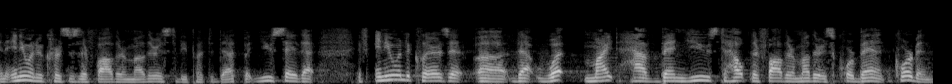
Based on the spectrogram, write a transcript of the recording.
and anyone who curses their father and mother is to be put to death. But you say that if anyone declares that, uh, that what might have been used to help their father and mother is korban, korban,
